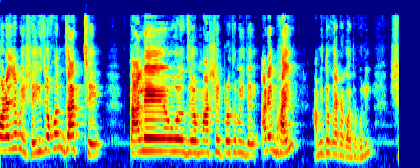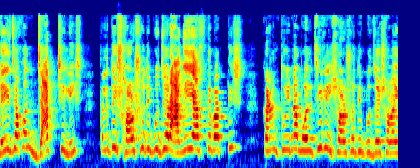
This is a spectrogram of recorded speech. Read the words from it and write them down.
করা যাবে, সেই যখন যাচ্ছে, তাহলে ও যে মাসের প্রথমেই যাই আরে ভাই, আমি তোকে একটা কথা বলি, সেই যখন যাচ্ছিলিস, তাহলে তুই সরস্বতী পুজোর আগেই আসতে পারতিস, কারণ তুই না বলছিলি সরস্বতী পুজোয় সবাই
